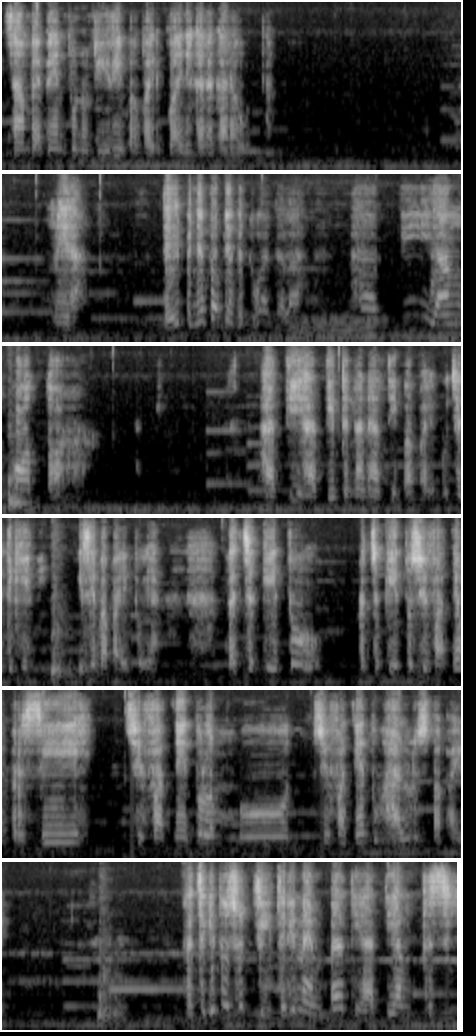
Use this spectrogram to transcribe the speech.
Sampai pengen bunuh diri Bapak Ibu hanya gara-gara utang. Iya. Jadi penyebab yang kedua adalah hati yang kotor. Hati-hati dengan hati Bapak Ibu. Jadi gini, izin Bapak Ibu ya. Rezeki itu rezeki itu sifatnya bersih, sifatnya itu lembut, sifatnya itu halus Bapak Ibu. Rezeki itu suci, jadi nempel di hati yang bersih.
